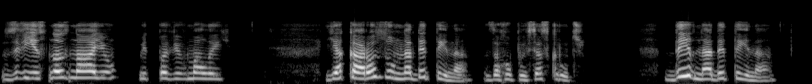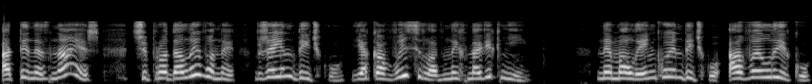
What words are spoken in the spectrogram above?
Звісно, знаю, відповів малий. Яка розумна дитина, захопився Скрудж. Дивна дитина. А ти не знаєш, чи продали вони вже індичку, яка висіла в них на вікні? Не маленьку індичку, а велику,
